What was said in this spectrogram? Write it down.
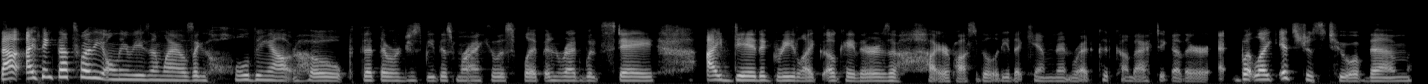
That I think that's why the only reason why I was like holding out hope that there would just be this miraculous flip and Red would stay. I did agree, like, okay, there is a higher possibility that Cameron and Red could come back together. Eh, but like it's just two of them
